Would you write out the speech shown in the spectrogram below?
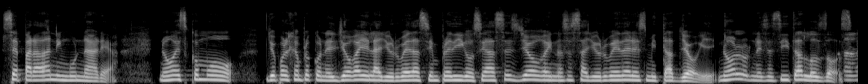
separada ningún área, ¿no? Es como yo, por ejemplo, con el yoga y el ayurveda siempre digo, si haces yoga y no haces ayurveda, eres mitad yogi, ¿no? Lo necesitas los dos, ah,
